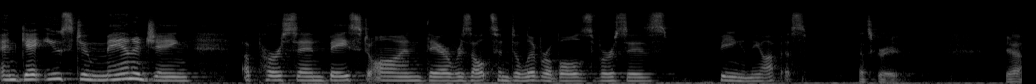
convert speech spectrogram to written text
and get used to managing a person based on their results and deliverables versus being in the office. That's great. Yeah.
